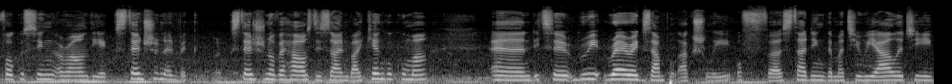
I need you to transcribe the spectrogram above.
focusing around the extension and extension of a house designed by Kengo Kuma, and it's a re- rare example actually of uh, studying the materiality,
